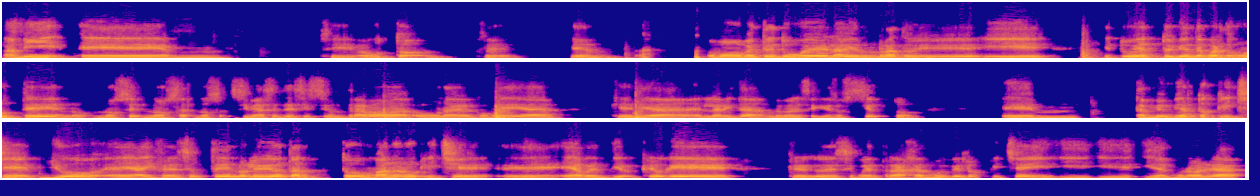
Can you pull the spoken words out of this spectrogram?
A mí, em, sí, me gustó, sí, bien. Como me entretuve, la vi un rato y, estoy bien de acuerdo con ustedes. No, no sé, si me hacen decir si un drama o una comedia quedaría en la mitad, me parece que eso es cierto. Em, también vi hartos clichés. Yo, eh, a diferencia de ustedes, no le veo tanto malo a los clichés. Eh, he aprendido, creo que, se pueden trabajar muy bien los clichés y, y- y de alguna manera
